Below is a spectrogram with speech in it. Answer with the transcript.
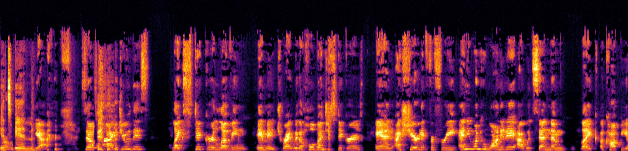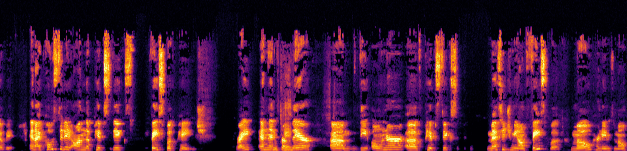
world. It's in. Yeah. So I drew this like sticker loving image, right? With a whole bunch of stickers and I shared it for free. Anyone who wanted it, I would send them like a copy of it. And I posted it on the Pipsticks Facebook page, right? And then Okay. from there, um, the owner of Pipsticks messaged me on Facebook, Mo, her name's Mo,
